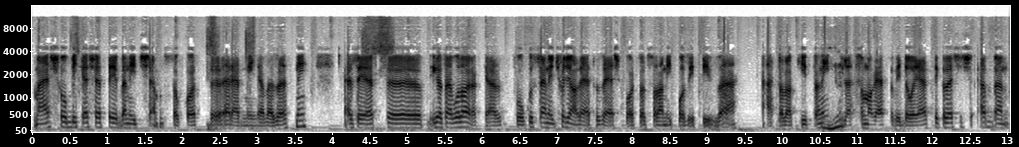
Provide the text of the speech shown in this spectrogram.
más hobbik esetében itt sem szokott eredményre vezetni, ezért igazából arra kell fókuszálni, hogy hogyan lehet az e-sportot valami pozitívvá átalakítani, uh-huh. illetve magát a videójátékozás, és ebben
